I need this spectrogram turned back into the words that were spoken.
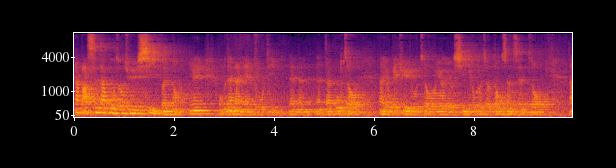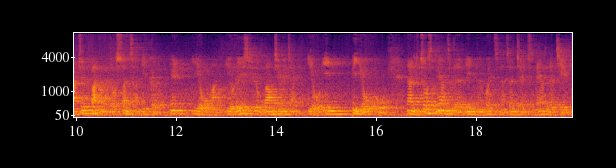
那把四大部洲去细分哦，因为我们在南阎浮提，在南南瞻部洲，那有北俱卢洲，又有西牛贺洲、东胜神洲，那就是把它们都算成一个。因为有嘛，有的意思就是我们刚刚前面讲，有因必有果。那你做什么样子的因呢，会产生成什么样子的结果？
